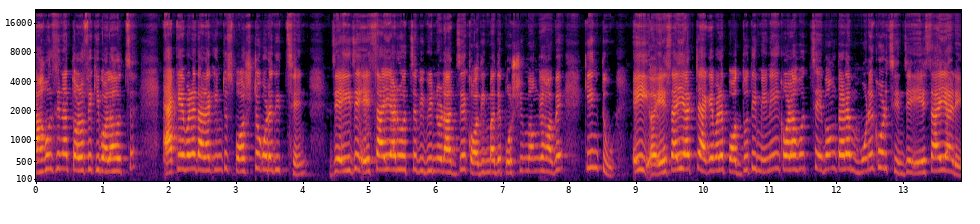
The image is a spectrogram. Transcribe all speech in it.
রাহুল সিনহার তরফে কি বলা হচ্ছে? একেবারে তারা কিন্তু স্পষ্ট করে দিচ্ছেন যে এই যে এসআইআর হচ্ছে বিভিন্ন রাজ্যে, কদিন বাদে পশ্চিমবঙ্গে হবে। কিন্তু এই এসআইআরটা একেবারে পদ্ধতি মেনেই করা হচ্ছে এবং তারা মনে করছেন যে এসআইআরে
